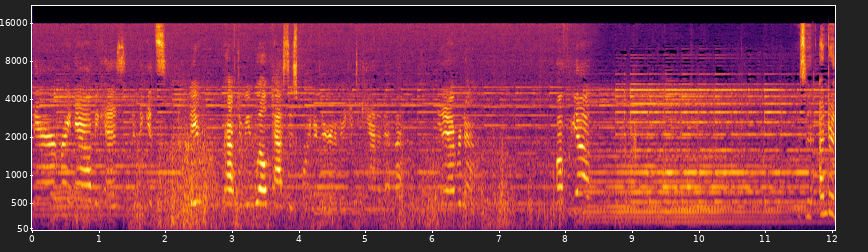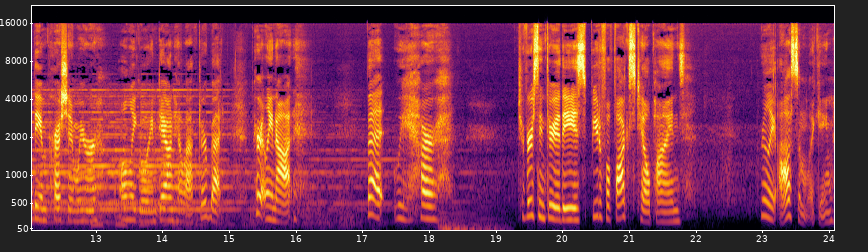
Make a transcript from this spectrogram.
there right now because I think it's they have to be well past this point if they're going to make it to Canada, but you never know. Off we go! Under the impression we were only going downhill after, but apparently not. But we are traversing through these beautiful foxtail pines. Really awesome looking.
